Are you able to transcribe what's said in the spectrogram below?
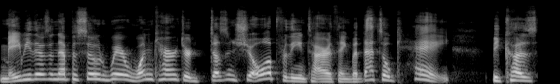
maybe there's an episode where one character doesn't show up for the entire thing but that's okay because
